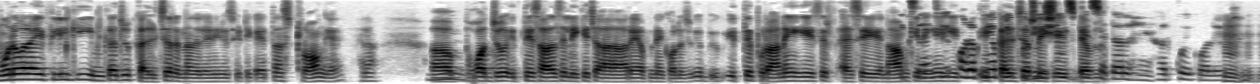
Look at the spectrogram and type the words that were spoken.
more over I feel कि इनका जो कल्चर है ना दिल्ली यूनिवर्सिटी का इतना स्ट्रांग है है ना हम्म। बहुत जो इतने साल से लेके आ रहे हैं अपने कॉलेज के इतने पुराने ये सिर्फ़ ऐसे नाम के नहीं है ये और अपनी एक कल्चर लेके सेटल हैं हर कोई कॉलेज हम्म हम्म।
